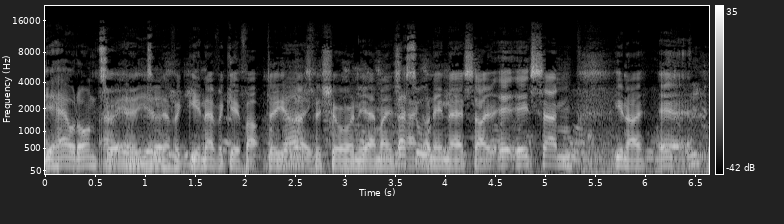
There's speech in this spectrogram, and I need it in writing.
you held on to uh, it. Yeah, and, you uh, never you never give up, do you? No. That's for sure. And yeah, managed to hang all... on in there. So it, it's um, you know, it,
